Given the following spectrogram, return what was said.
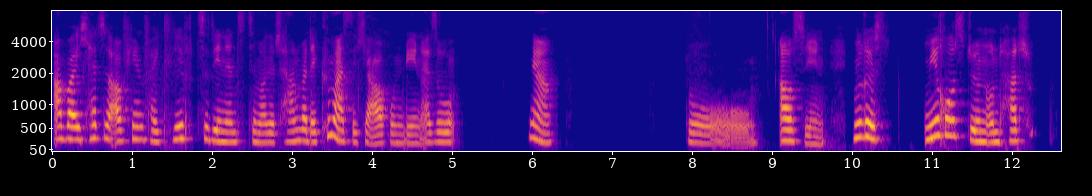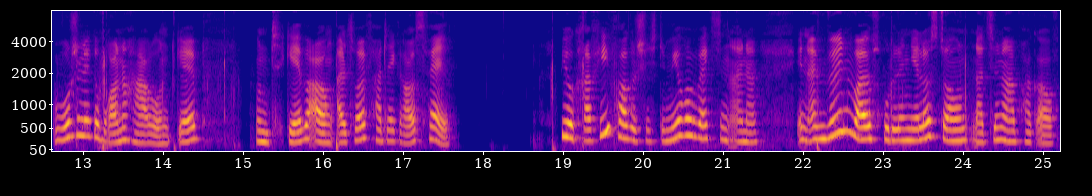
aber ich hätte auf jeden Fall Cliff zu denen ins Zimmer getan, weil der kümmert sich ja auch um den, also, ja. So, Aussehen. Miro ist, Miro ist dünn und hat wuschelige braune Haare und gelb und gelbe Augen. Als Wolf hat er graues Fell. Biografie, Vorgeschichte. Miro wächst in einer in einem wilden Wolfsrudel in Yellowstone Nationalpark auf.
